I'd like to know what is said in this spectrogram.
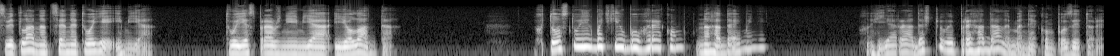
Світлана це не твоє ім'я. Твоє справжнє ім'я Йоланта. Хто з твоїх батьків був греком? Нагадай мені. Я рада, що ви пригадали мене, композиторе.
